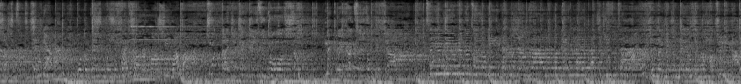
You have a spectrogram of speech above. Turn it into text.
小心自己真亮了，我都不是会说乖巧的猫西娃娃。穿戴这精致最多的傻，每个人自动回家。再也没有人能左右你的想法？如果你来把情绪做他，现在夜子没有什么好惧怕。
